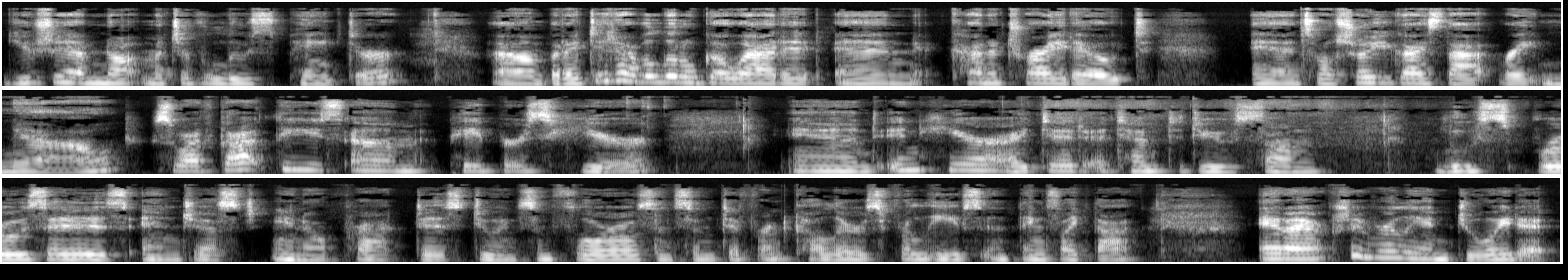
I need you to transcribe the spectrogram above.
usually I'm not much of a loose painter, um, but I did have a little go at it and kind of try it out. And so I'll show you guys that right now. So I've got these um, papers here. And in here, I did attempt to do some loose roses and just, you know, practice doing some florals and some different colors for leaves and things like that. And I actually really enjoyed it.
